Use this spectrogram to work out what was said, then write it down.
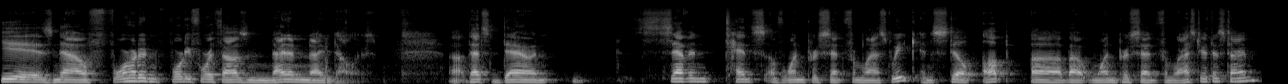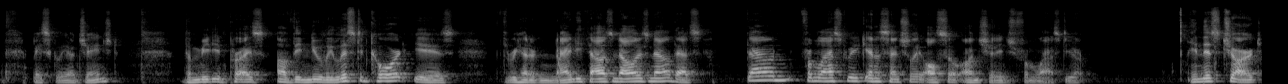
is now $444,990. Uh, that's down seven tenths of 1% from last week and still up uh, about 1% from last year this time, basically unchanged. The median price of the newly listed cohort is $390,000 now. That's down from last week and essentially also unchanged from last year. In this chart,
